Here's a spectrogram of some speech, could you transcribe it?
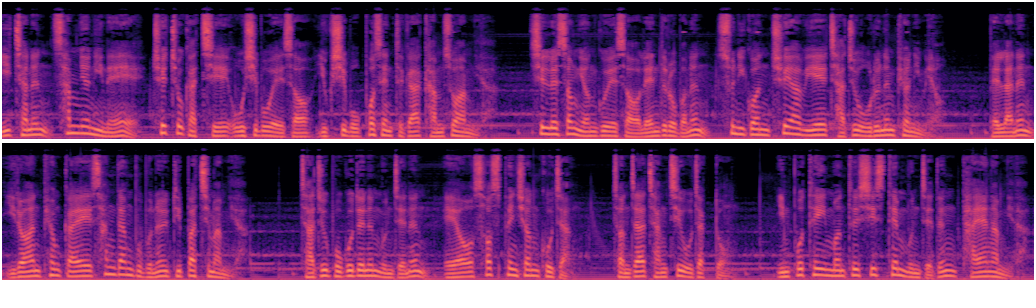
이 차는 3년 이내에 최초 가치의 55에서 65%가 감소합니다. 신뢰성 연구에서 랜드로버는 순위권 최하위에 자주 오르는 편이며 벨라는 이러한 평가의 상당 부분을 뒷받침합니다. 자주 보고되는 문제는 에어 서스펜션 고장, 전자 장치 오작동, 인포테인먼트 시스템 문제 등 다양합니다.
